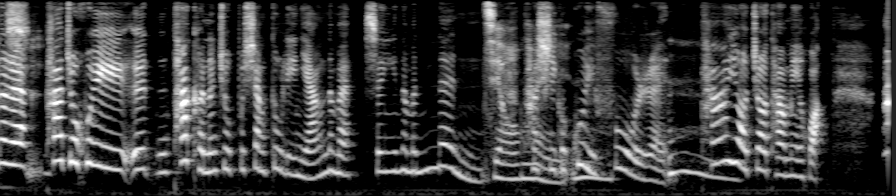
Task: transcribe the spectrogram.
那么他就会呃，他可能就不像杜丽娘那么声音那么嫩，娇媚。她是一个贵妇人，她要叫唐明皇啊。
